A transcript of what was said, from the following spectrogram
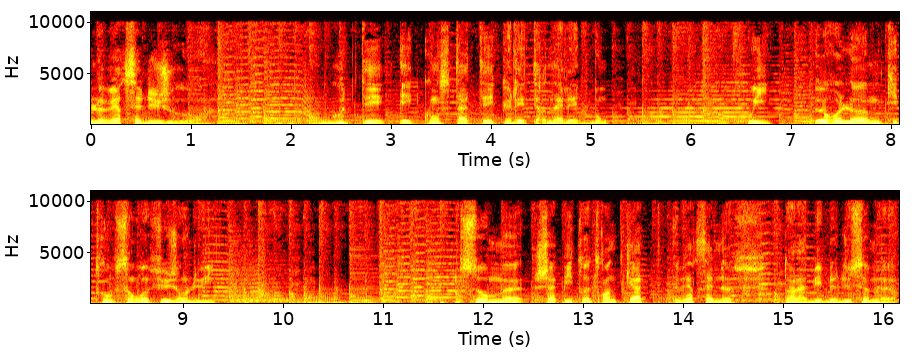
Le verset du jour. Goûtez et constatez que l'Éternel est bon. Oui, heureux l'homme qui trouve son refuge en lui. Psaume chapitre 34, verset 9, dans la Bible du Sommeur.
